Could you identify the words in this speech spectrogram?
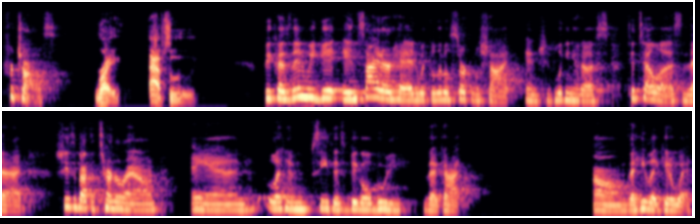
for Charles. Right. Absolutely. Because then we get inside her head with the little circle shot, and she's looking at us to tell us that she's about to turn around and let him see this big old booty that got um, that he let get away.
